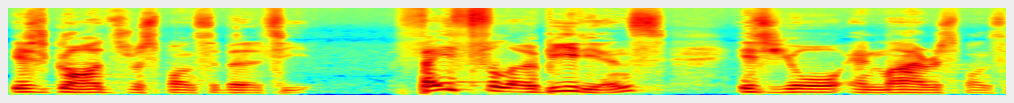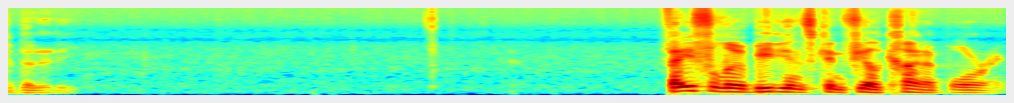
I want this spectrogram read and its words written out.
is God's responsibility. Faithful obedience is your and my responsibility faithful obedience can feel kind of boring,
